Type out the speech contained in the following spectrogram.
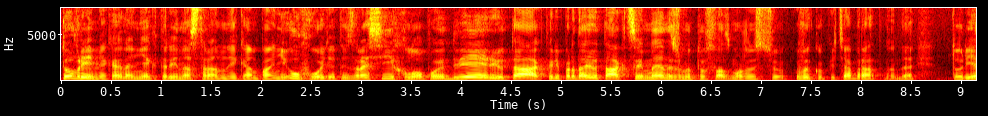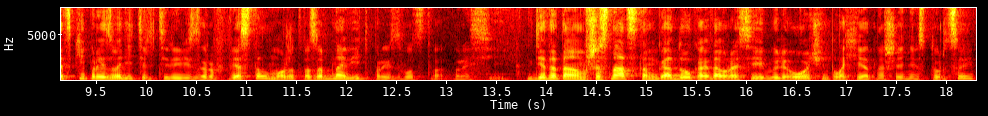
то время, когда некоторые иностранные компании уходят из России, хлопают дверью, так, перепродают акции менеджменту с возможностью выкупить обратно, да, турецкий производитель телевизоров Vestel может возобновить производство в России. Где-то там в шестнадцатом году, когда у России были очень плохие отношения с Турцией,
